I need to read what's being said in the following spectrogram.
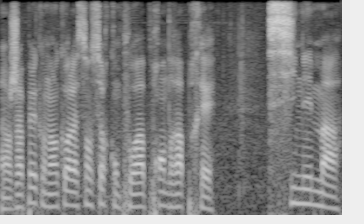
Alors je rappelle qu'on a encore l'ascenseur qu'on pourra prendre après. Cinéma.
